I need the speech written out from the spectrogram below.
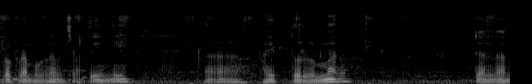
program-program seperti ini uh, Mal dalam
